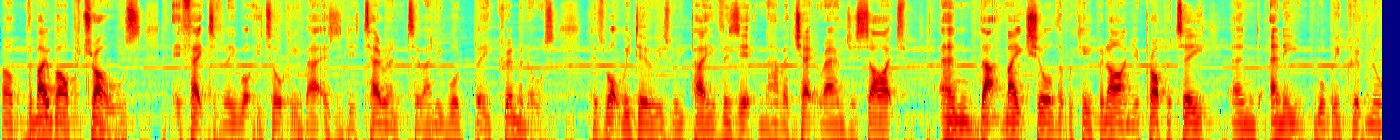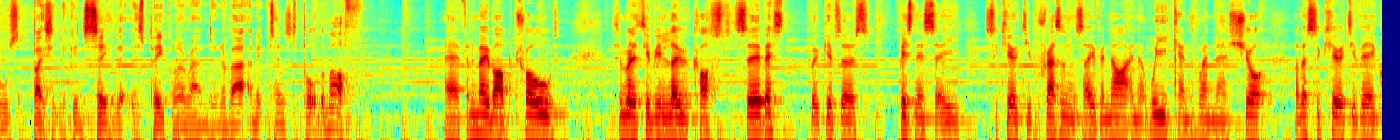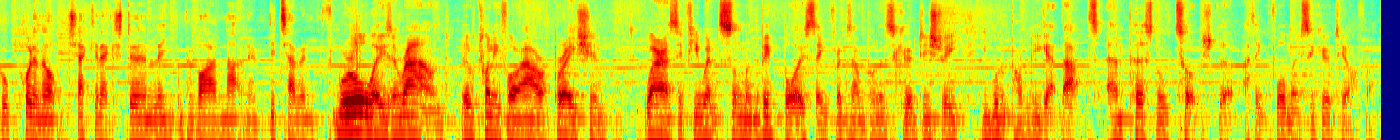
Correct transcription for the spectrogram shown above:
Well, the mobile patrols, effectively what you're talking about is a deterrent to any would-be criminals because what we do is we pay a visit and have a check round your site and that makes sure that we keep an eye on your property and any would-be criminals basically can see that there's people around and about and it tends to put them off. Uh, for the mobile patrols, it's a relatively low cost service but gives us business a security presence overnight and at weekends when they're shut of a security vehicle pulling up, checking externally and providing that you know, deterrent. We're always around, a 24 hour operation, whereas if you went to some of the big boys, say for example in the security industry, you wouldn't probably get that um, personal touch that I think foremost security offer.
